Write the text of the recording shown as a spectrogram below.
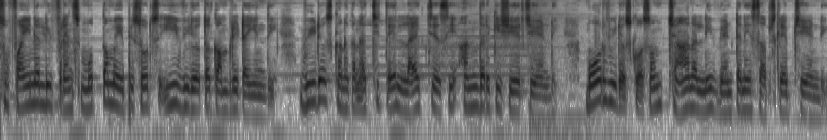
సో ఫైనల్లీ ఫ్రెండ్స్ మొత్తం ఎపిసోడ్స్ ఈ వీడియోతో కంప్లీట్ అయ్యింది. వీడియోస్ కనుక నచ్చితే లైక్ చేసి అందరికీ షేర్ చేయండి. మోర్ వీడియోస్ కోసం ఛానల్ని వెంటనే సబ్స్క్రైబ్ చేయండి.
